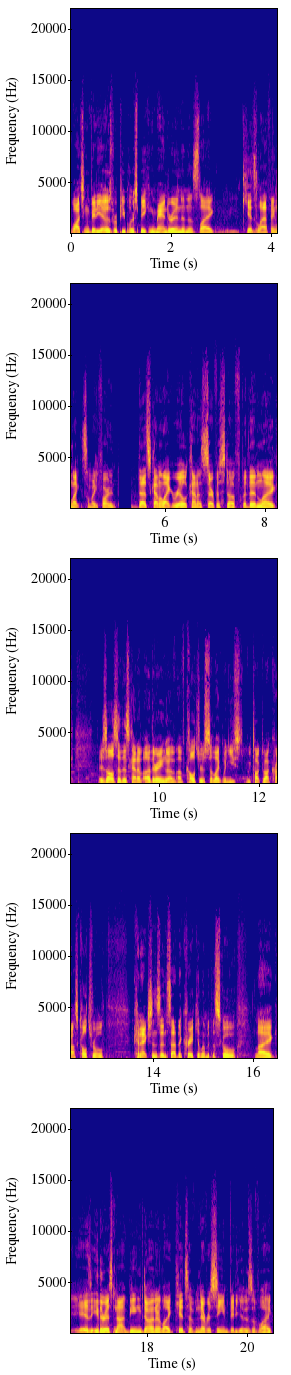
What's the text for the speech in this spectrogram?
watching videos where people are speaking Mandarin and it's like kids laughing like somebody farted. That's kind of like real kind of surface stuff. But then like there's also this kind of othering of, of cultures. So like when you we talked about cross cultural connections inside the curriculum at the school like is either it's not being done or like kids have never seen videos of like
